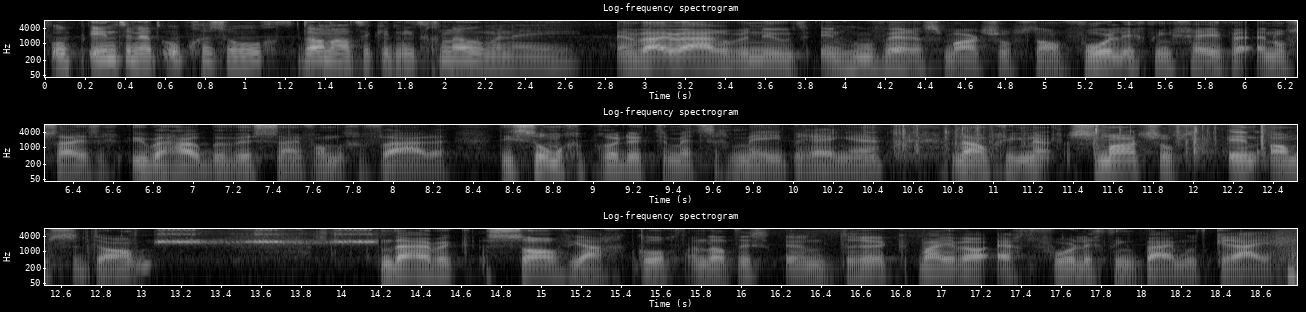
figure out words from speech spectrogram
op internet opgezocht, dan had ik het niet genomen, nee. En wij waren benieuwd in hoeverre smartshops dan voorlichting geven en of zij zich überhaupt bewust zijn van de gevaren die sommige producten met zich meebrengen. Daarom ging ik naar smartshops in Amsterdam. En daar heb ik salvia gekocht en dat is een druk waar je wel echt voorlichting bij moet krijgen.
